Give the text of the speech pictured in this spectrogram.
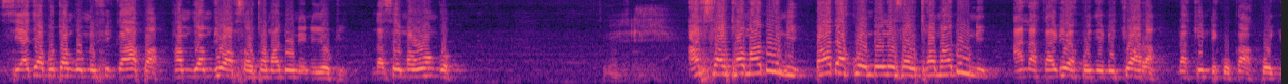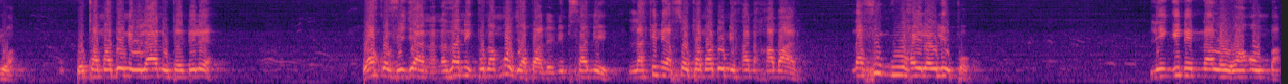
si ajabu tangu mmefika hapa hamjamjua afisa utamaduni ni yupi. Nasema uongo? Afisa utamaduni baada ya kuendeleza utamaduni anakalia kwenye michwara na kindi kukaa kunywa. Utamaduni wilayani utaendelea? Wako vijana, nadhani kuna mmoja pale ni msanii, lakini afisa utamaduni hana habari na fungu hailo lipo. Lingine ninalowaomba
